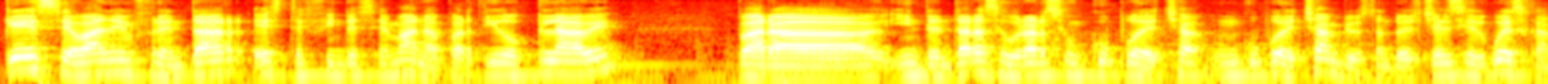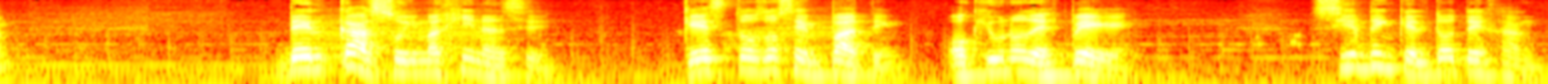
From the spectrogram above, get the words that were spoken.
que se van a enfrentar este fin de semana, partido clave para intentar asegurarse un cupo de, un cupo de Champions, tanto el Chelsea y el West Ham. Del caso, imagínense, que estos dos empaten o que uno despegue sienten que el Tottenham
